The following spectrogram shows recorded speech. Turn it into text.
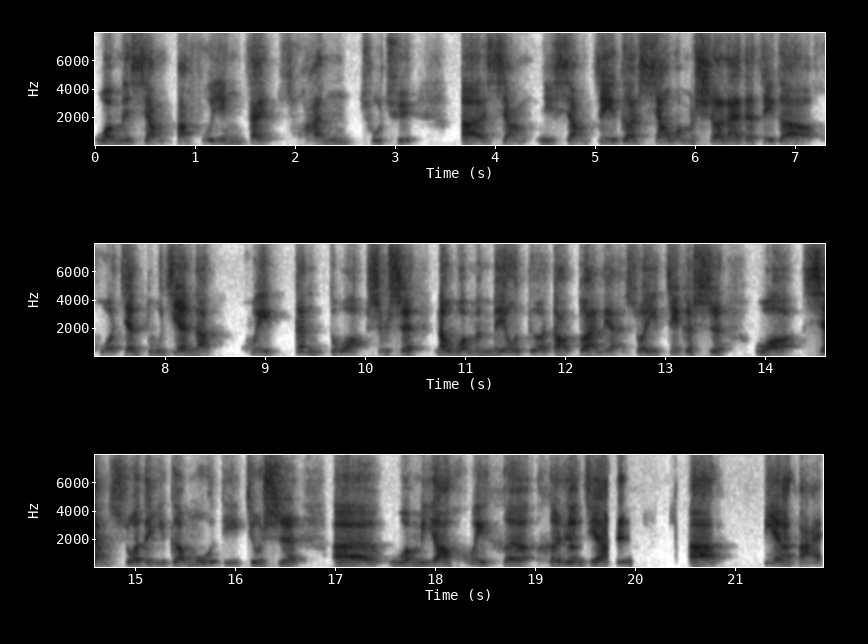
我们想把福音再传出去，呃，想你想这个向我们射来的这个火箭毒箭呢，会更多，是不是？那我们没有得到锻炼，所以这个是我想说的一个目的，就是呃，我们要会和和人家人，呃，辩白，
